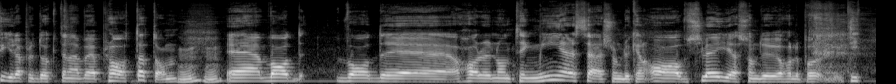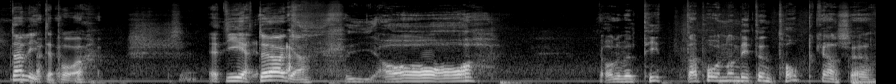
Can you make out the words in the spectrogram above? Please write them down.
fyra produkterna vi har pratat om. Eh, vad vad eh, har du någonting mer så här som du kan avslöja som du håller på att titta lite på? Ett getöga. Ja, jag håller väl titta på någon liten topp kanske.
